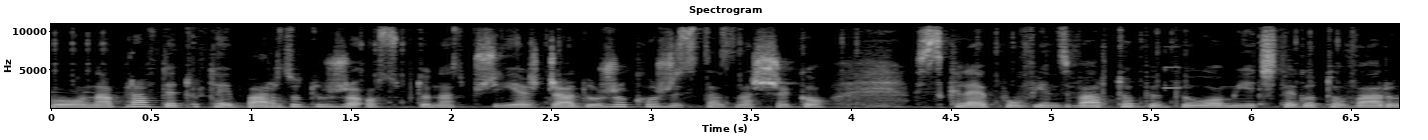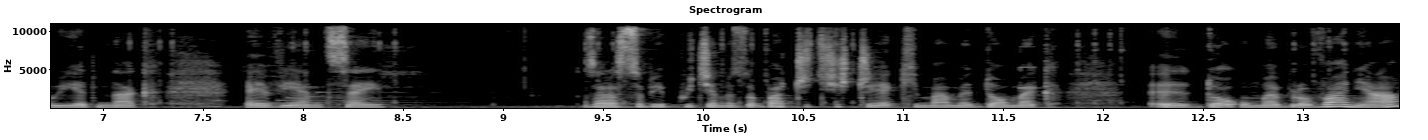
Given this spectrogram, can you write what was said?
bo naprawdę tutaj bardzo dużo osób do nas przyjeżdża, dużo korzysta z naszego sklepu, więc warto by było mieć tego towaru jednak y, więcej. Zaraz sobie pójdziemy zobaczyć jeszcze, jaki mamy domek y, do umeblowania.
